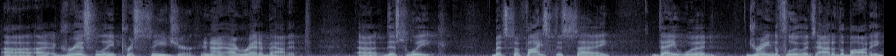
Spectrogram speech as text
uh, a grisly procedure. And I, I read about it uh, this week. But suffice to say, they would drain the fluids out of the body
